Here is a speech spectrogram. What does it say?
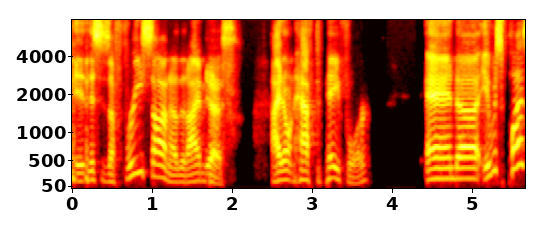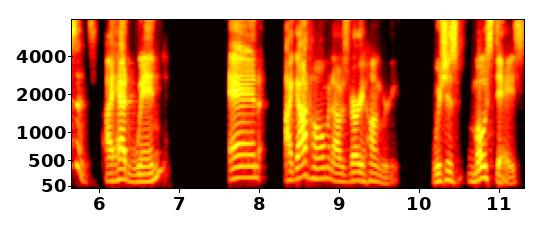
It- this is a free sauna that I'm Yes. I don't have to pay for. And uh, it was pleasant. I had wind and I got home and I was very hungry, which is most days.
